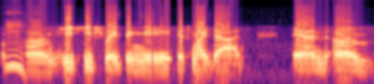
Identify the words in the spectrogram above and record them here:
Mm. Um, he keeps raping me. It's my dad. And um,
